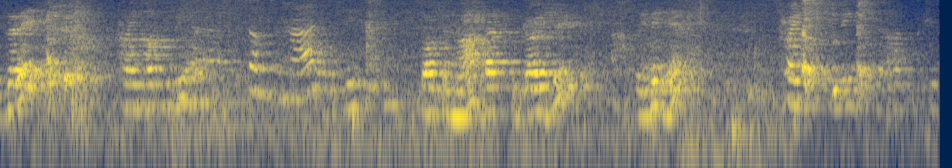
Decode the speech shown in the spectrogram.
Is that it? Soft and hard. Soft and hard. That's the goju. So you mean yes? Try not to make it hard to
